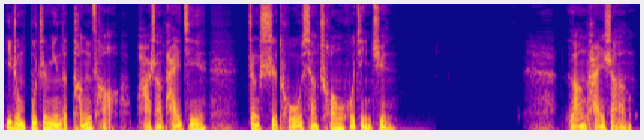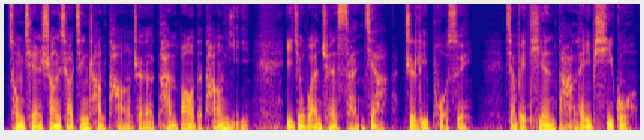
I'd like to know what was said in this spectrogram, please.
一种不知名的藤草爬上台阶，正试图向窗户进军。廊台上，从前上校经常躺着看报的躺椅，已经完全散架，支离破碎，像被天打雷劈过。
